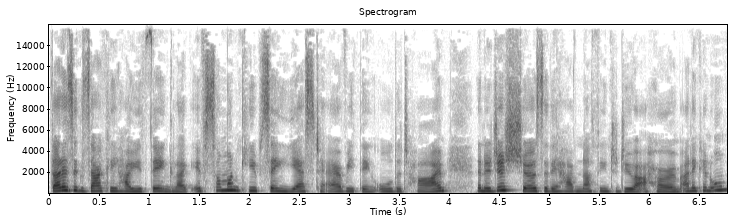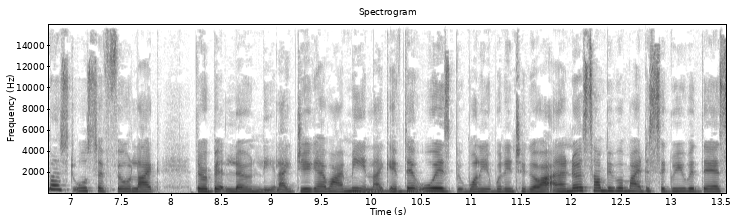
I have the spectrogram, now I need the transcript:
that is exactly how you think. Like, if someone keeps saying yes to everything all the time, then it just shows that they have nothing to do at home. And it can almost also feel like they're a bit lonely. Like, do you get what I mean? Like, if they're mm-hmm. always be willing, willing to go out, and I know some people might disagree with this,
